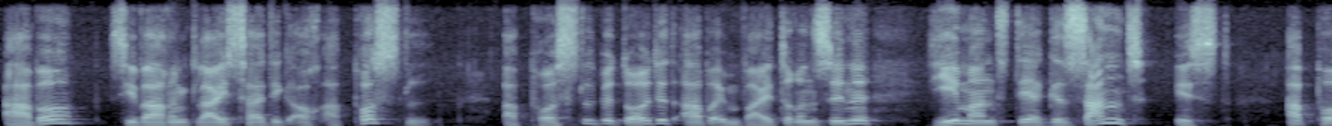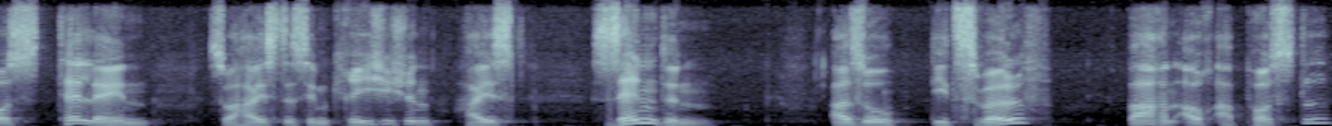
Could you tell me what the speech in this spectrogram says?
Aber sie waren gleichzeitig auch Apostel. Apostel bedeutet aber im weiteren Sinne jemand, der gesandt ist. Apostelen, so heißt es im Griechischen, heißt senden. Also die zwölf waren auch Apostel,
